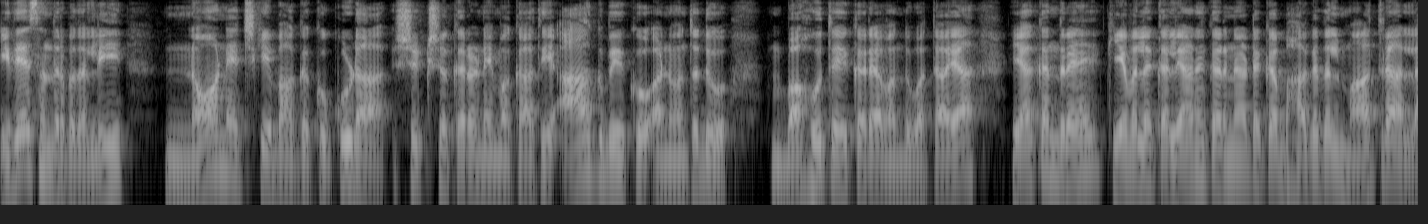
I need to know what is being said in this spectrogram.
ಇದೇ ಸಂದರ್ಭದಲ್ಲಿ ನಾನ್ ಎಚ್ ಕೆ ಭಾಗಕ್ಕೂ ಕೂಡ ಶಿಕ್ಷಕರ ನೇಮಕಾತಿ ಆಗಬೇಕು ಅನ್ನುವಂಥದ್ದು ಬಹುತೇಕರ ಒಂದು ಒತ್ತಾಯ. ಯಾಕಂದ್ರೆ ಕೇವಲ ಕಲ್ಯಾಣ ಕರ್ನಾಟಕ ಭಾಗದಲ್ಲಿ ಮಾತ್ರ ಅಲ್ಲ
